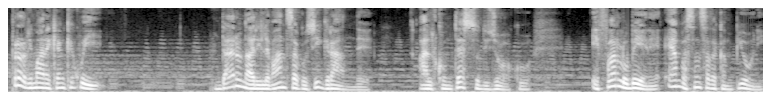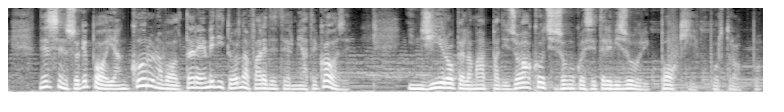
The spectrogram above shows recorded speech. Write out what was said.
Però rimane che anche qui dare una rilevanza così grande al contesto di gioco e farlo bene è abbastanza da campioni, nel senso che poi ancora una volta Remedy torna a fare determinate cose. In giro per la mappa di gioco ci sono questi televisori, pochi purtroppo.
